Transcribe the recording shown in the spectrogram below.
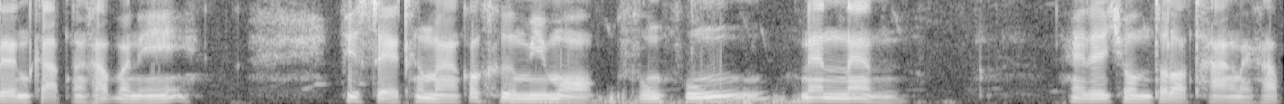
เดินกลับนะครับวันนี้พิเศษขึ้นมาก็คือมีหมอกฟุ้งๆ แน่น ๆ ให้ได้ชมตลอดทางเลยครับ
